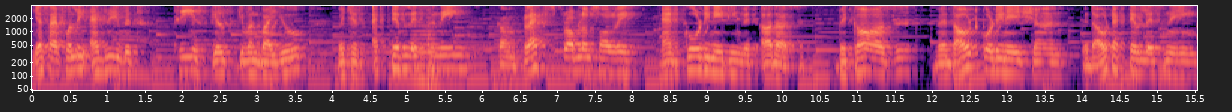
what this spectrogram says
Yes i fully agree with three skills given by you which is active listening complex problem solving and coordinating with others. Because without coordination without active listening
